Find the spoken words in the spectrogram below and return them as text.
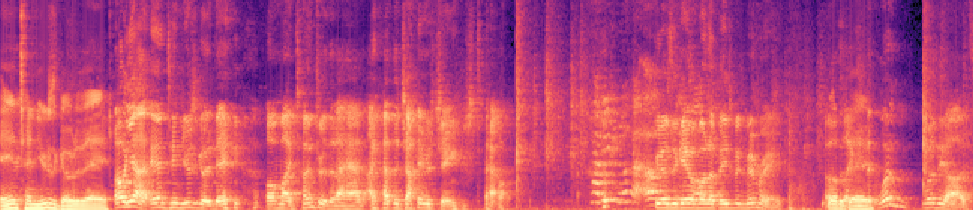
And 10 years ago today. Oh yeah, and ten years ago today, on my Tundra that I had, I got the tires changed out How do you know that? Oh, because it came up on a Facebook memory. I What was a day. What, what are the odds?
